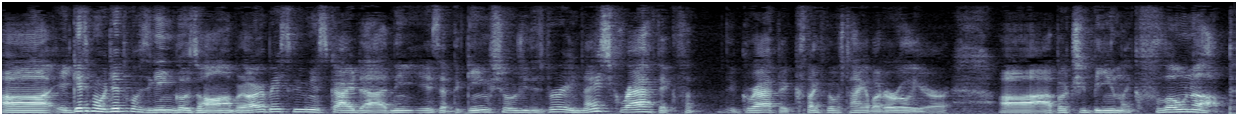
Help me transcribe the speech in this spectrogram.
uh, it gets more difficult as the game goes on, but all you're basically doing in skydiving is that the game shows you this very nice graphic, graphics like I was talking about earlier, uh, about you being like flown up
